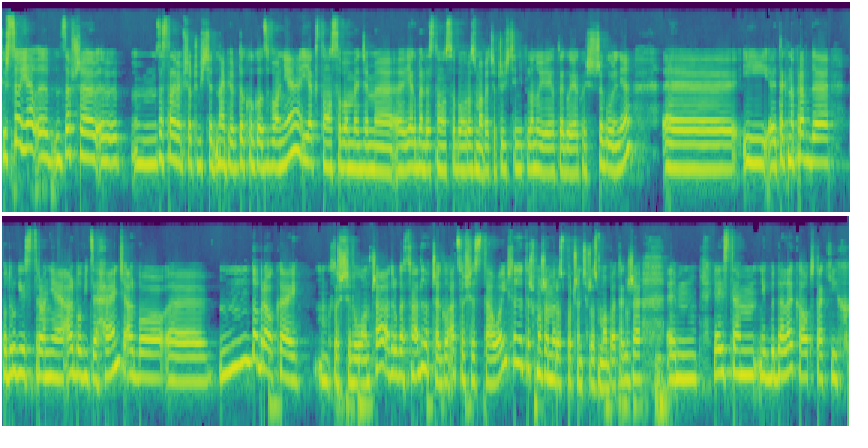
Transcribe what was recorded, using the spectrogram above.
Wiesz co, ja e, zawsze e, zastanawiam się oczywiście najpierw do kogo dzwonię, jak z tą osobą będziemy, jak będę z tą osobą rozmawiać. Oczywiście nie planuję tego jakoś szczególnie. I tak naprawdę po drugiej stronie albo widzę chęć, albo dobra, okej, okay ktoś się wyłącza, a druga strona, dlaczego, a co się stało? I wtedy też możemy rozpocząć rozmowę. Także ja jestem jakby daleka od takich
